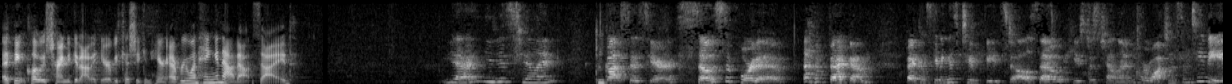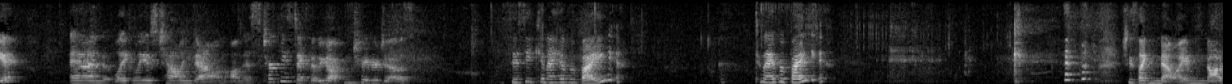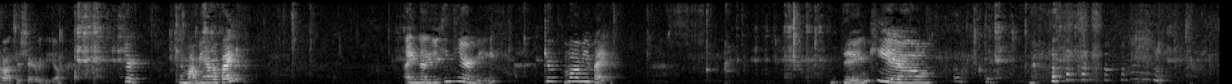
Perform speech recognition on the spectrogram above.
I think Chloe's trying to get out of here because she can hear everyone hanging out outside. Yeah, you just chilling? We've got Sis here, so supportive Beckham. Beckham's getting his tube feed still, so he's just chilling. We're watching some TV. And Blakely is chowing down on this turkey stick that we got from Trader Joe's. Sissy, can I have a bite? Can I have a bite? She's like, no, I am not about to share with you. Here, can mommy have a bite? I know you can hear me. Give mommy a bite. Thank you.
